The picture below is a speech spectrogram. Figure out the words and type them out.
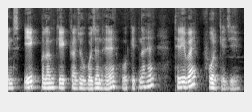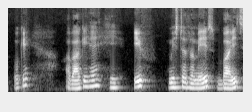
Means एक प्लम केक का जो वज़न है वो कितना है? थ्री बाय फोर के जी ओके? अब आगे है if Mr Ramesh buys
